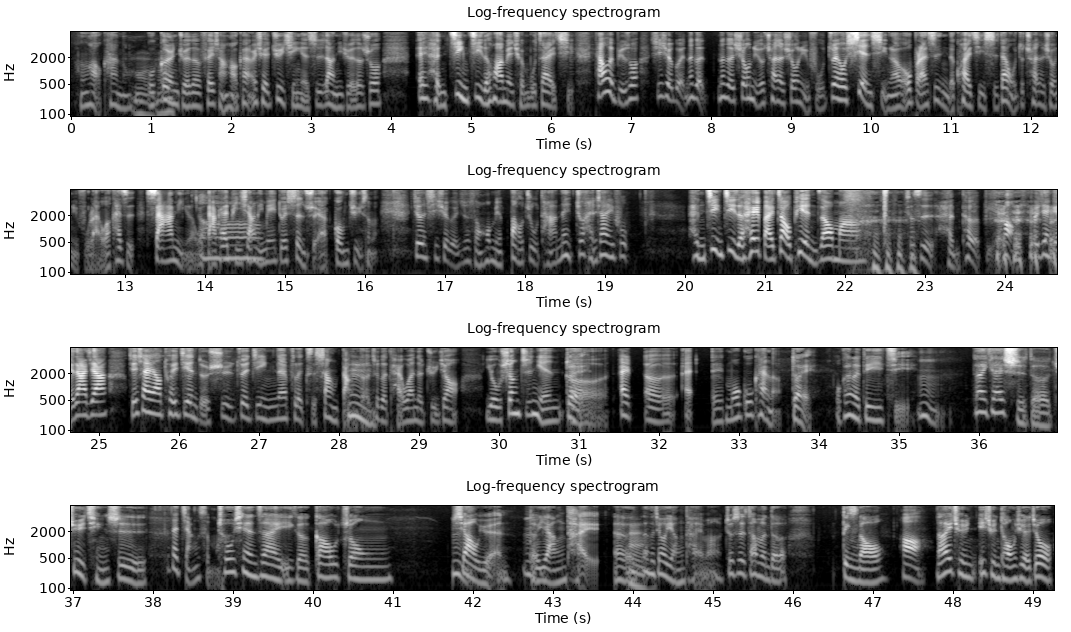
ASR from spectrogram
很好看哦，我个人觉得非常好看，而且剧情也是让你觉得说，哎，很禁忌的画面全部在一起。他会比如说吸血鬼那个那个修女就穿着修女服，最后现形了。我本来是你的会计师，但我就穿着修女服来，我要开始杀你了。我打开皮箱里面一堆圣水啊，工具什么，就是吸血鬼就从后面抱住他，那就很像一幅很禁忌的黑白照片，你知道吗？就是很特别哈，推荐给大家。接下来要推荐的是最近 Netflix 上档的这个台湾的剧叫。有生之年，对，爱呃爱诶，蘑菇看了，对我看了第一集，嗯，那一开始的剧情是在讲什么？出现在一个高中校园的阳台，呃，那个叫阳台嘛，就是他们的顶楼，哦，然后一群一群同学就。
